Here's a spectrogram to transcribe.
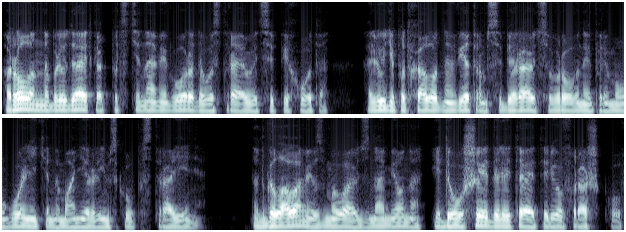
Роланд наблюдает, как под стенами города выстраивается пехота – Люди под холодным ветром собираются в ровные прямоугольники на манер римского построения. Над головами взмывают знамена, и до ушей долетает рев рожков.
